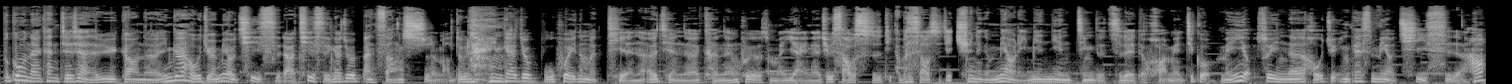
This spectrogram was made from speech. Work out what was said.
不过呢，看接下来的预告呢，应该侯爵没有气死啦，气死应该就会办丧事嘛，对不对？应该就。不会那么甜，而且呢，可能会有什么雅呢？去烧尸体啊，不是烧尸体，去那个庙里面念经，的之类的画面，结果没有，所以呢，侯爵应该是没有气死啊。好，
